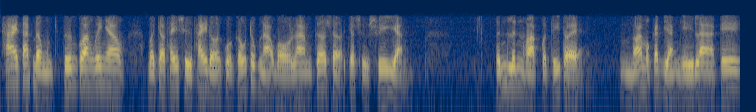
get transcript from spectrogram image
Hai tác động tương quan với nhau và cho thấy sự thay đổi của cấu trúc não bộ làm cơ sở cho sự suy giảm tính linh hoạt của trí tuệ. Nói một cách giản dị là cái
